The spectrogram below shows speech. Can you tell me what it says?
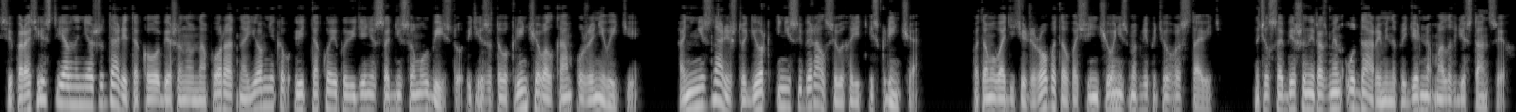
Сепаратисты явно не ожидали такого бешеного напора от наемников, ведь такое поведение сродни самоубийству, ведь из этого клинча волкам уже не выйти. Они не знали, что Георг и не собирался выходить из клинча. Потому водители роботов почти ничего не смогли противопоставить. Начался бешеный размен ударами на предельно малых дистанциях.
